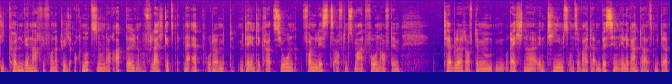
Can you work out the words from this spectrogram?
die können wir nach wie vor natürlich auch nutzen und auch abbilden. Aber vielleicht geht es mit einer App oder mit, mit der Integration von Lists auf dem Smartphone, auf dem Tablet, auf dem Rechner, in Teams und so weiter ein bisschen eleganter als mit der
